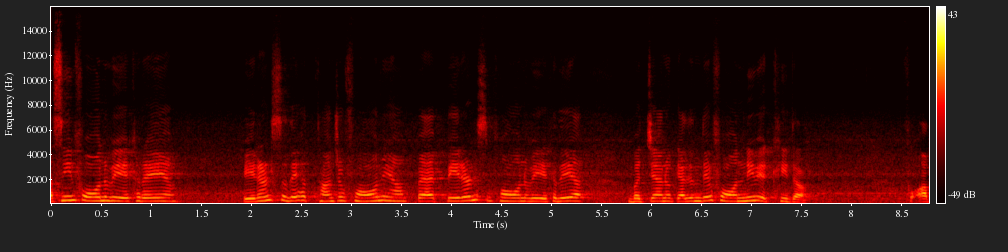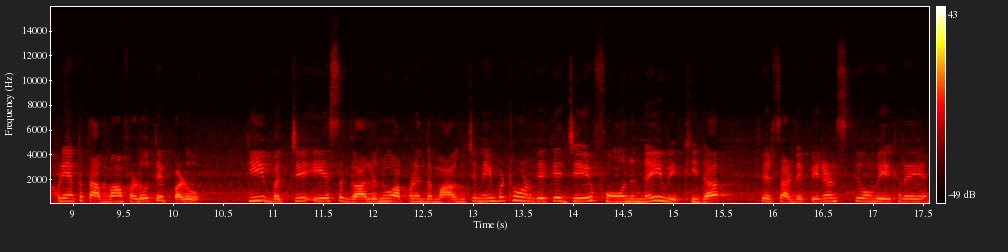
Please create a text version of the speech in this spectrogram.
ਅਸੀਂ ਫੋਨ ਵੇਖ ਰਹੇ ਆ। ਪੇਰੈਂਟਸ ਦੇ ਹੱਥਾਂ 'ਚ ਫੋਨ ਆ ਪੇਰੈਂਟਸ ਫੋਨ ਵੇਖਦੇ ਆ, ਬੱਚਿਆਂ ਨੂੰ ਕਹਿ ਦਿੰਦੇ ਫੋਨ ਨਹੀਂ ਵੇਖੀਦਾ। ਫ- ਆਪਣੀਆਂ ਕਿਤਾਬਾਂ ਫੜੋ ਤੇ ਪੜੋ ਕੀ ਬੱਚੇ ਇਸ ਗੱਲ ਨੂੰ ਆਪਣੇ ਦਿਮਾਗ 'ਚ ਨਹੀਂ ਬਿਠਾਉਣਗੇ ਕਿ ਜੇ ਫੋਨ ਨਹੀਂ ਵੇਖੀਦਾ, ਫਿਰ ਸਾਡੇ ਪੇਰੈਂਟਸ ਕਿਉਂ ਵੇਖ ਰਹੇ ਆ?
